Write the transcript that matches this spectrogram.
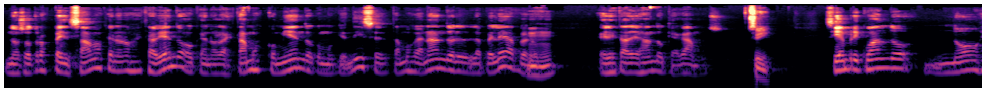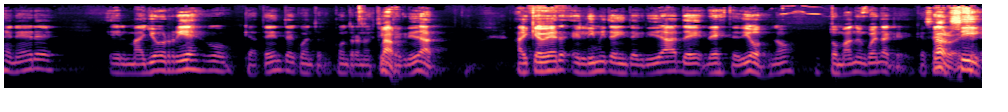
Nosotros pensamos que no nos está viendo o que nos la estamos comiendo, como quien dice, estamos ganando la pelea, pero él está dejando que hagamos. Sí. Siempre y cuando no genere el mayor riesgo que atente contra, nuestra integridad hay que ver el límite de integridad de, este Dios, ¿no? Tomando en cuenta que, sea claro, así.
